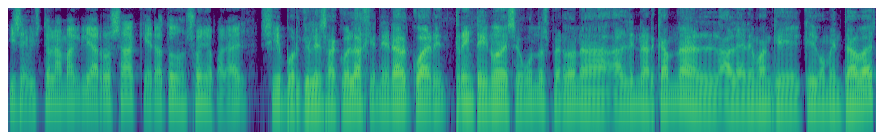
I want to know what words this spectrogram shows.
y se vistió la maglia rosa, que era todo un sueño para él. Sí, porque le sacó la general 40, 39 segundos, perdón, a, a Lennart Kamna, al, al alemán que, que, comentabas.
